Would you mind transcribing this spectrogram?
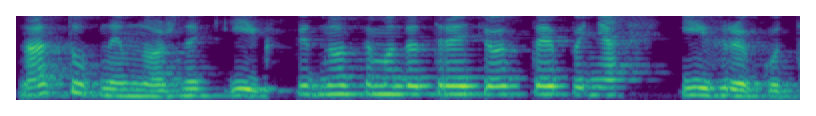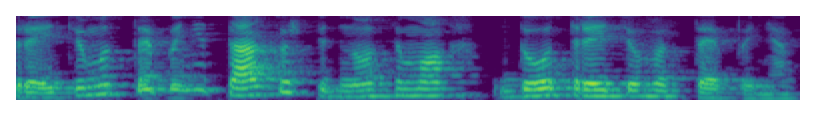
наступний множник х підносимо до третього степеня, y у третьому степені також підносимо до третього степеня.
